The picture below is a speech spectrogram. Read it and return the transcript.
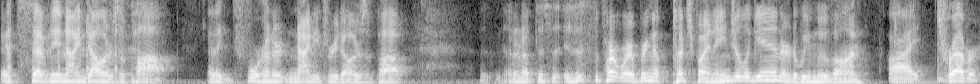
It's seventy nine dollars a pop. I think four hundred and ninety three dollars a pop. I don't know if this is, is this the part where I bring up "Touched by an Angel" again, or do we move on? All right, Trevor.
